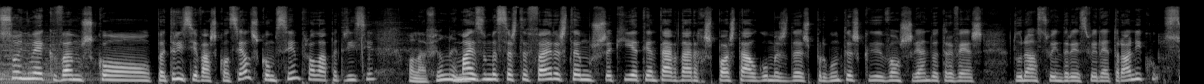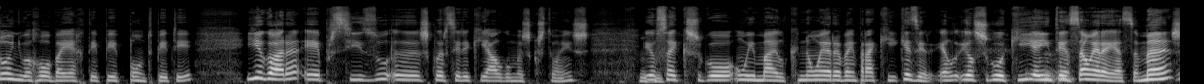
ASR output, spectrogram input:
sonho é que vamos com Patrícia Vasconcelos, como sempre. Olá, Patrícia. Olá, Filomena. Mais uma sexta-feira, estamos aqui a tentar dar resposta a algumas das perguntas que vão chegando através do nosso endereço eletrónico sonho.rtp.pt e agora é preciso uh, esclarecer aqui algumas questões. Eu sei que chegou um e-mail que não era bem para aqui, quer dizer, ele, ele chegou aqui, a intenção era essa, mas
